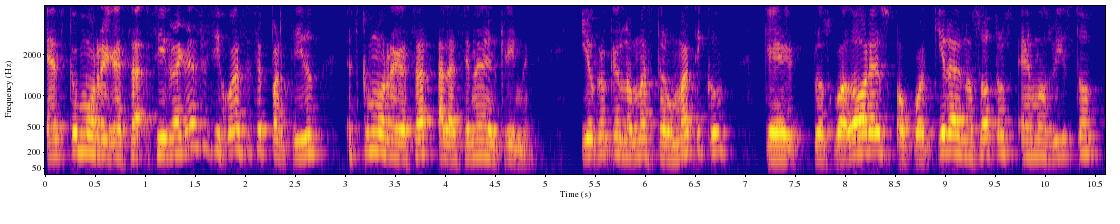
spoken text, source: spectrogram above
es como regresar. Si regresas y juegas ese partido, es como regresar a la escena del crimen. Yo creo que es lo más traumático que los jugadores o cualquiera de nosotros hemos visto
